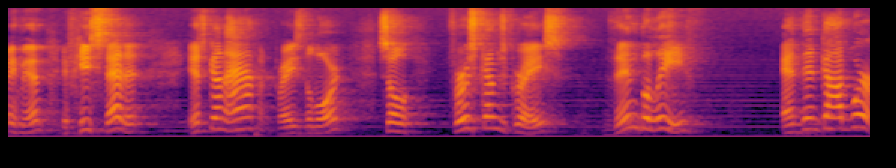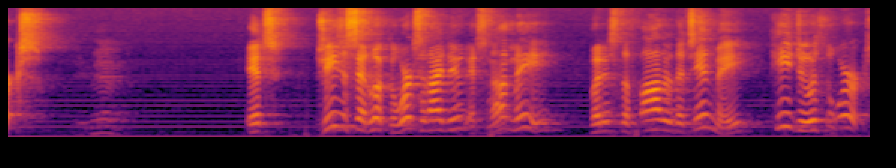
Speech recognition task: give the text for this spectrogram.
Amen. If He said it, it's going to happen. Praise the Lord. So, first comes grace, then belief, and then God works. It's Jesus said, Look, the works that I do, it's not me, but it's the Father that's in me. He doeth the works.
